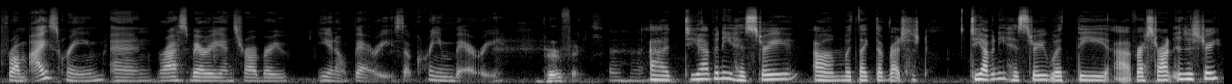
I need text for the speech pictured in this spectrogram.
from ice cream and raspberry and strawberry, you know, berry, so Creamberry. Perfect. Uh, do you have any history um, with like the rest? Do you have any history with the uh, restaurant industry?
